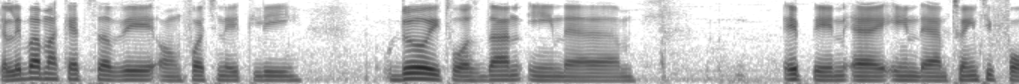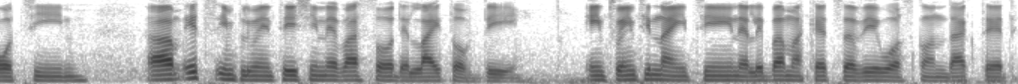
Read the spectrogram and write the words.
The labor market survey, unfortunately, though it was done in um, in, uh, in um, 2014, um, its implementation never saw the light of day. In 2019, a labor market survey was conducted,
